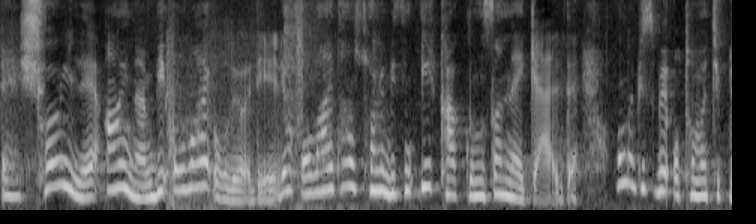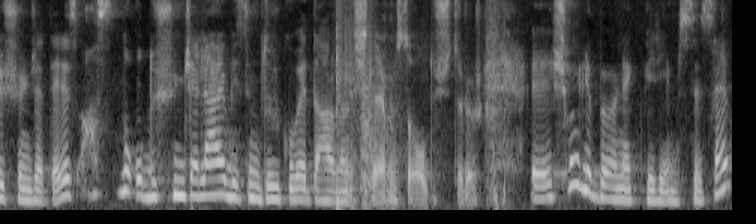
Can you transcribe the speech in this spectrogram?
E, şöyle aynen bir olay oluyor diyelim. Olaydan sonra bizim ilk aklımıza ne geldi? Ona biz bir otomatik düşünce deriz. Aslında o düşünceler bizim duygu ve davranışlarımızı oluşturur. E, şöyle bir örnek vereyim size.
